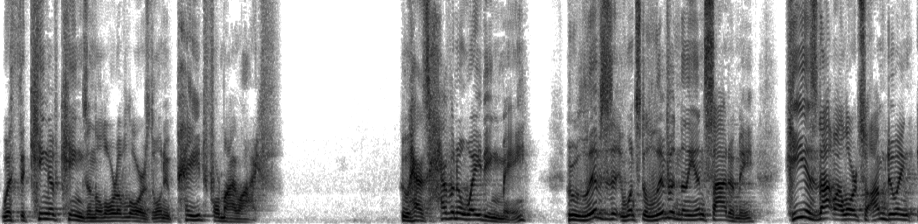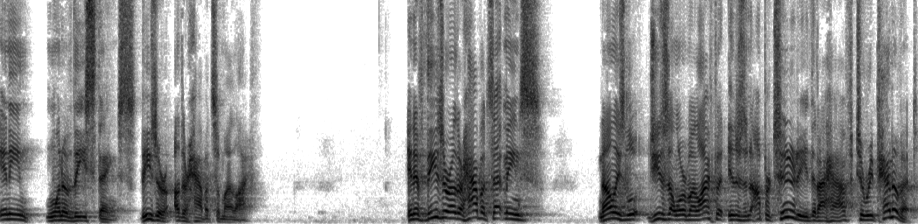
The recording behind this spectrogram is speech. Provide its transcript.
with the King of Kings and the Lord of Lords, the one who paid for my life, who has heaven awaiting me, who lives, wants to live in the inside of me. He is not my Lord, so I'm doing any one of these things. These are other habits of my life. And if these are other habits, that means not only is Jesus not Lord of my life, but it is an opportunity that I have to repent of it,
